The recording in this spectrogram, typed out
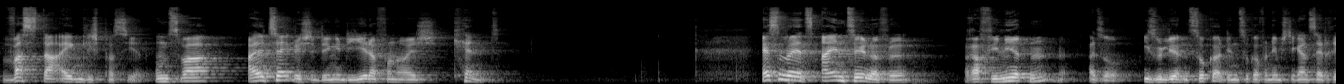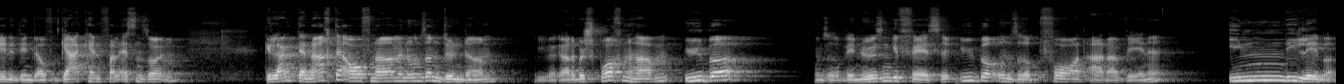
was da eigentlich passiert. Und zwar alltägliche Dinge, die jeder von euch kennt. Essen wir jetzt einen Teelöffel raffinierten, also isolierten Zucker, den Zucker, von dem ich die ganze Zeit rede, den wir auf gar keinen Fall essen sollten, gelangt er nach der Aufnahme in unserem Dünndarm, wie wir gerade besprochen haben, über unsere venösen Gefäße, über unsere Pfortadervene in die Leber.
